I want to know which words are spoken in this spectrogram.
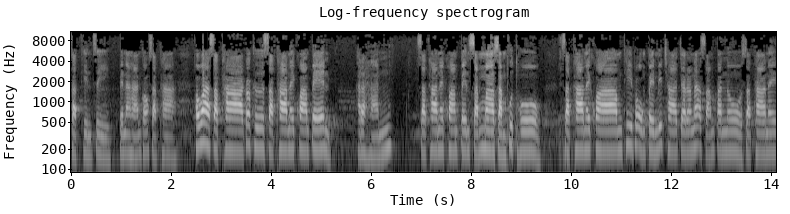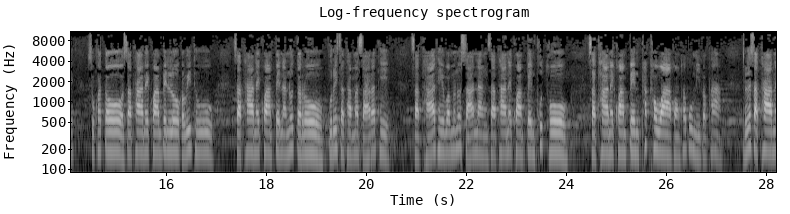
สัตทินรีเป็นอาหารของศรัทธา เพราะว่าศรัทธาก็คือศรัทธาในความเป็นอรหันต์ศรัทธาในความเป็นสัมมาสัมพุทโธศรัทธาในความที่พระองค์เป็นวิชาจารณะสัมปันโนศรัทธาในสุขโตศรัทธาในความเป็นโลกวิทูศรัทธาในความเป็นอนุตตรโร ปุริสธรรมสารถิศรัทธาเทวมนุษย์สานังศรัทธาในความเป็นพุทโธ ศรัทธาในความเป็นพักวาของพระผู้มีพระภาค หรือศรัทธาใน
